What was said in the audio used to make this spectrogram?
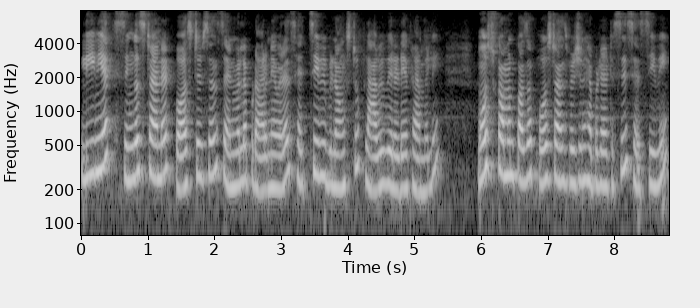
Linear single stranded positive sense enveloped RNA virus HCV belongs to Flaviviridae family. Most common cause of post transfusion hepatitis is HCV.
